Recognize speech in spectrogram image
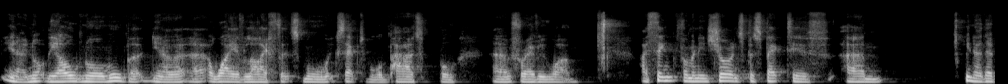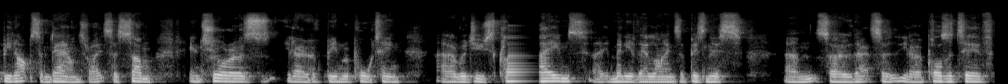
you know not the old normal, but you know a, a way of life that's more acceptable and palatable uh, for everyone. I think from an insurance perspective. Um, you know, there have been ups and downs, right? So some insurers, you know, have been reporting uh, reduced claims uh, in many of their lines of business. Um, so that's a you know a positive.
